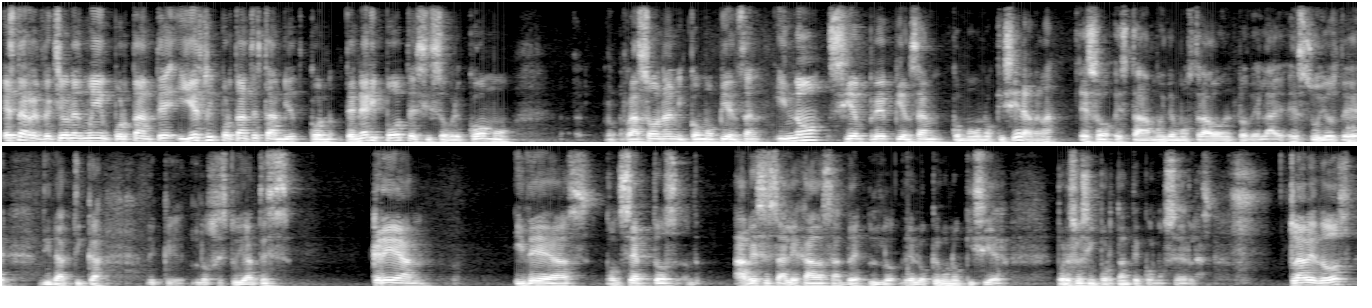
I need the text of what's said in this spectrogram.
esta reflexión es muy importante y es importante también con tener hipótesis sobre cómo razonan y cómo piensan y no siempre piensan como uno quisiera, ¿verdad? Eso está muy demostrado dentro de los estudios de didáctica, de que los estudiantes crean ideas, conceptos, a veces alejadas de lo, de lo que uno quisiera. Por eso es importante conocerlas. Clave 2,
